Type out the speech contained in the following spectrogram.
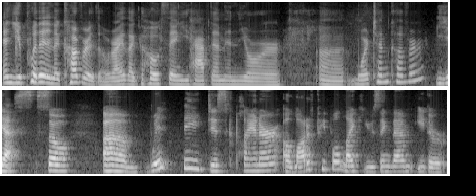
And you put it in the cover though, right? Like the whole thing, you have them in your uh, Moterm cover. Yes. So um, with the disc planner, a lot of people like using them either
